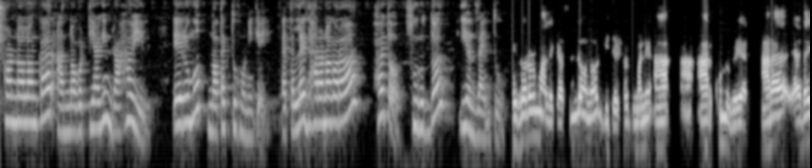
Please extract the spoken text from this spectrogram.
স্বৰ্ণ অলংকাৰ আর নগদ টিয়াগিন রাখা হইল এই ৰুমত নথাকতো শনিকেই এটালাই ধাৰণা কৰা হয়, হয়তো চুরুদ্দল ইয়ান জানতো এগারোর মালিক আসলে অনর বিদেশত মানে আর খুলবে আর আরা এডাই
